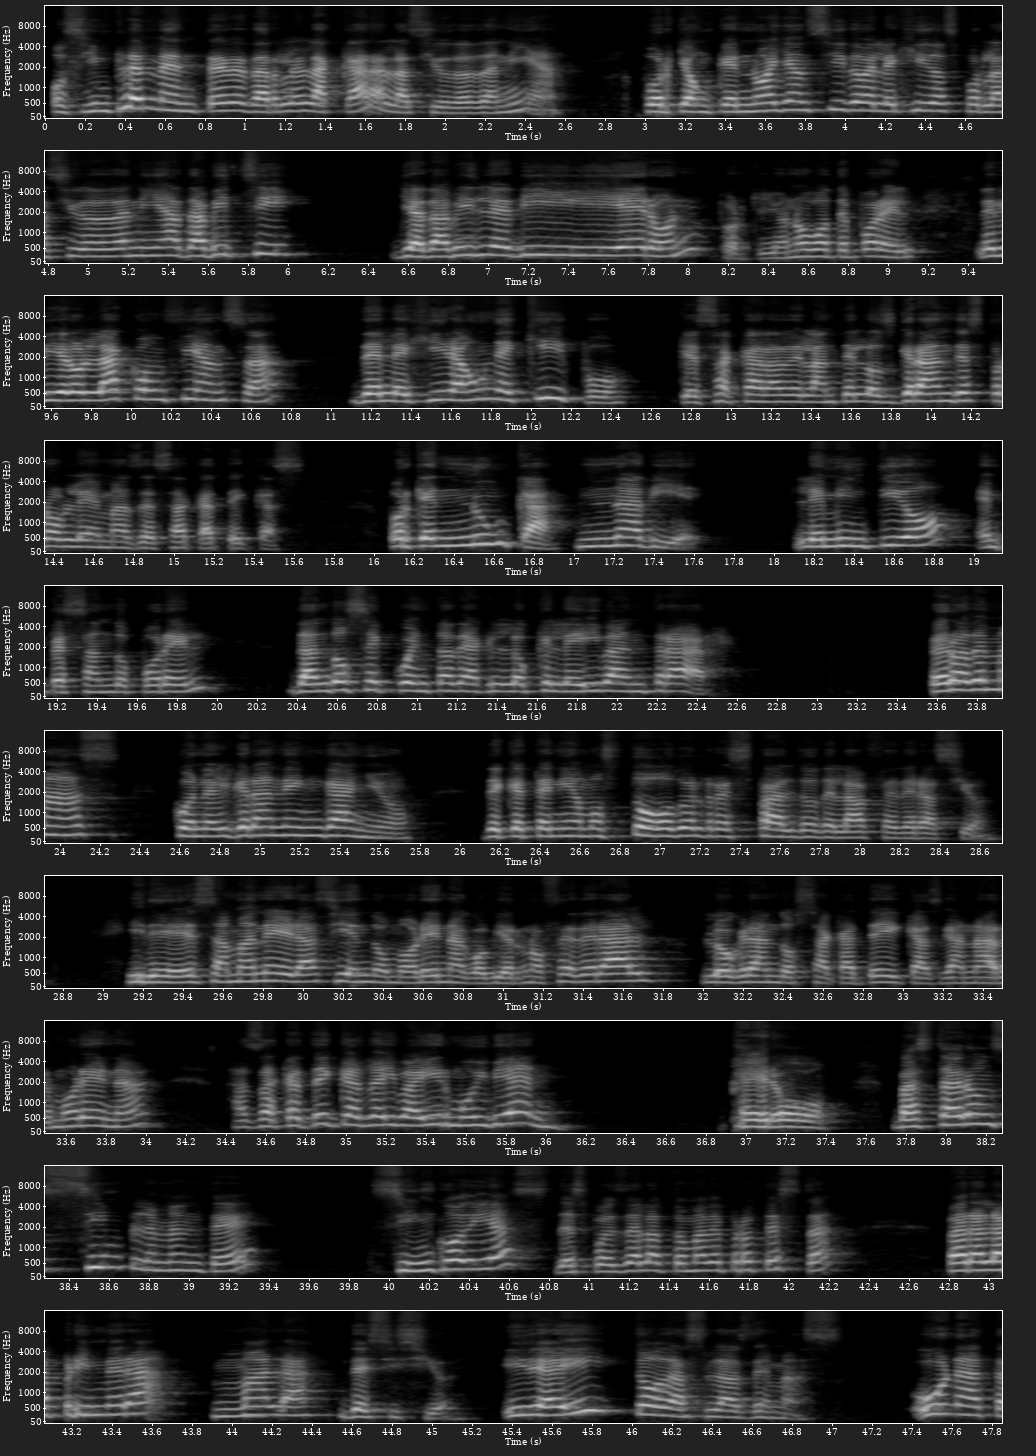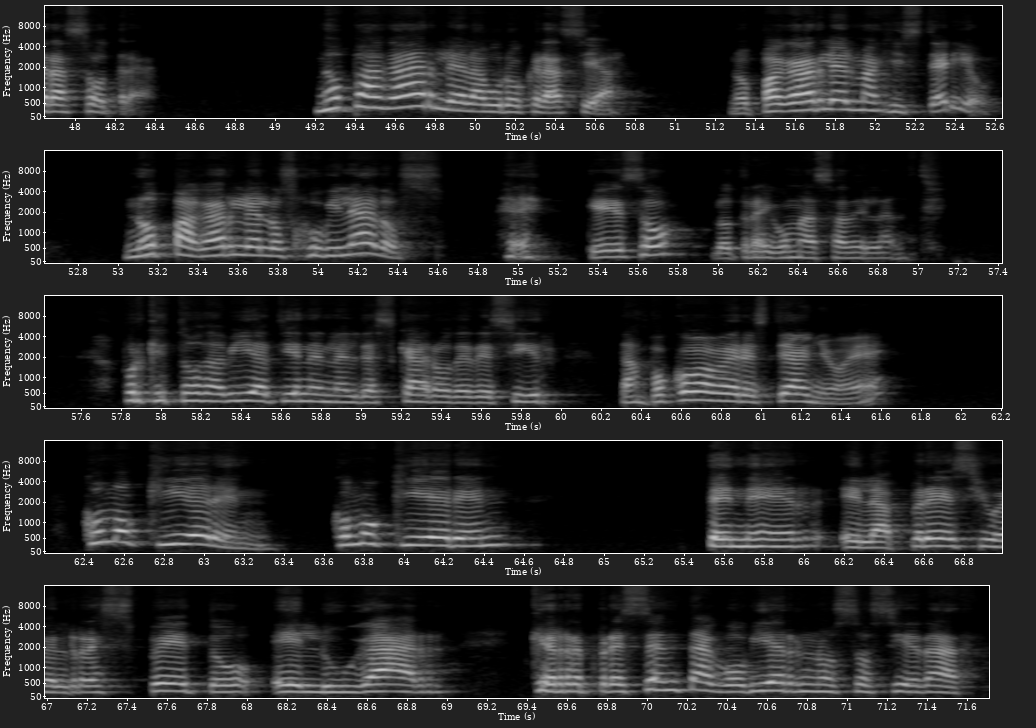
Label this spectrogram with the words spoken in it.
o simplemente de darle la cara a la ciudadanía. Porque aunque no hayan sido elegidos por la ciudadanía, David sí, y a David le dieron, porque yo no voté por él, le dieron la confianza de elegir a un equipo que sacara adelante los grandes problemas de Zacatecas porque nunca nadie le mintió, empezando por él, dándose cuenta de lo que le iba a entrar. Pero además, con el gran engaño de que teníamos todo el respaldo de la federación. Y de esa manera, siendo Morena gobierno federal, logrando Zacatecas ganar Morena, a Zacatecas le iba a ir muy bien. Pero bastaron simplemente cinco días después de la toma de protesta para la primera mala decisión. Y de ahí todas las demás, una tras otra. No pagarle a la burocracia, no pagarle al magisterio, no pagarle a los jubilados, que eso lo traigo más adelante. Porque todavía tienen el descaro de decir, tampoco va a haber este año, ¿eh? ¿Cómo quieren? ¿Cómo quieren tener el aprecio, el respeto, el lugar que representa gobierno, sociedad?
